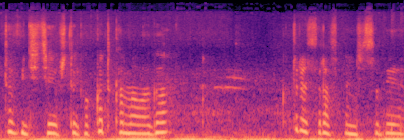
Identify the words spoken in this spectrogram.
I tu widzicie już tego kotka małego, który zaraz będzie sobie.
